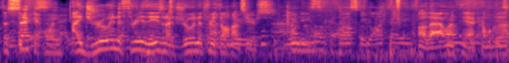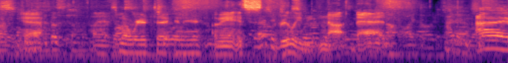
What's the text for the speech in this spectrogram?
the second one. I drew into three of these, and I drew into three Thought-Knot Seers. Wendy's Frosty Latte. Oh, that one? Yeah, crumble to this? Yeah. There's no weird tech in here. I mean, it's really not bad. I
